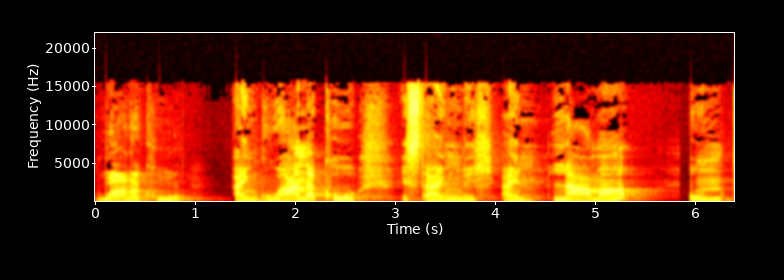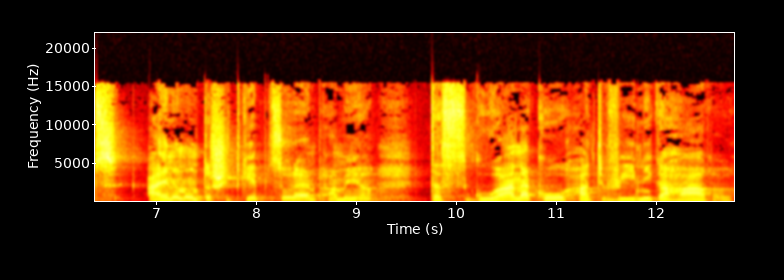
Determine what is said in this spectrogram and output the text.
Guanaco. Ein Guanaco ist eigentlich ein Lama und einen Unterschied gibt's oder ein paar mehr. Das Guanaco hat weniger Haare.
